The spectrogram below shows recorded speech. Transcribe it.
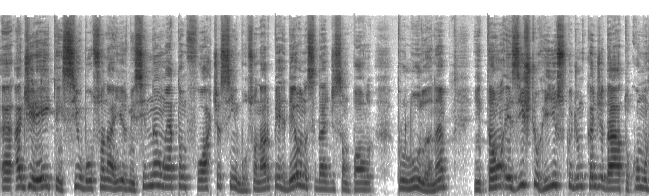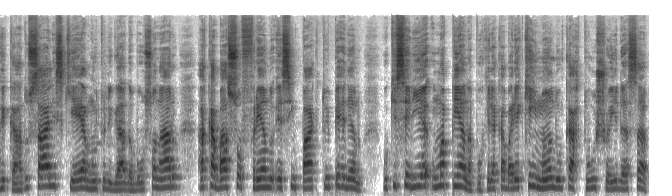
eh, a direita em si, o bolsonarismo em si, não é tão forte assim. O Bolsonaro perdeu na cidade de São Paulo para o Lula, né? Então, existe o risco de um candidato como o Ricardo Salles, que é muito ligado ao Bolsonaro, acabar sofrendo esse impacto e perdendo. O que seria uma pena, porque ele acabaria queimando um cartucho aí dessa,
